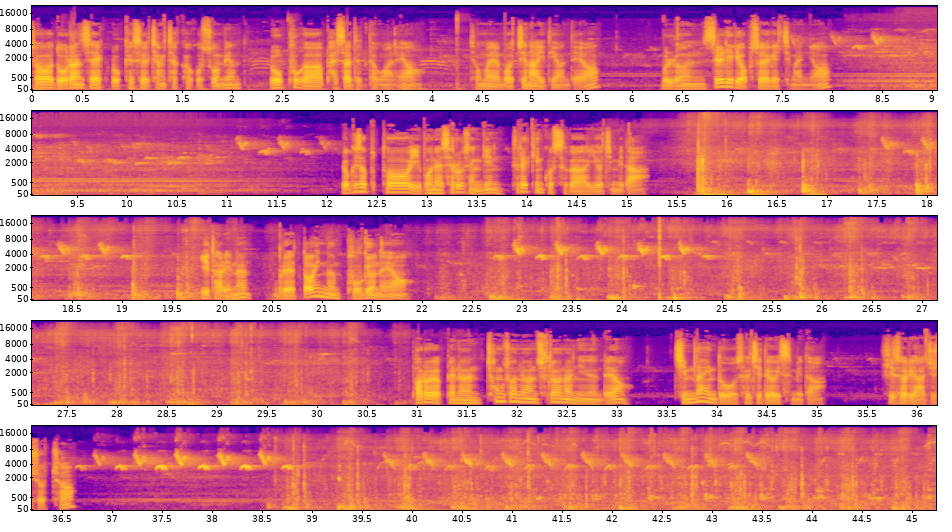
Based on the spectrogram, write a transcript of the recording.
저 노란색 로켓을 장착하고 쏘면 로프가 발사됐다고 하네요. 정말 멋진 아이디어인데요. 물론 쓸 일이 없어야겠지만요. 여기서부터 이번에 새로 생긴 트레킹 코스가 이어집니다. 이 다리는 물에 떠 있는 부교네요. 바로 옆에는 청소년 수련원이 있는데요. 짚라인도 설치되어 있습니다. 시설이 아주 좋죠?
